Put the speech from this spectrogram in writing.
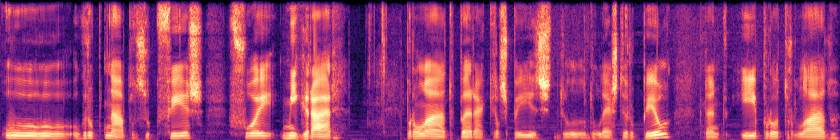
o, o Grupo de Nápoles o que fez foi migrar, por um lado, para aqueles países do, do leste europeu, portanto, e, por outro lado,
